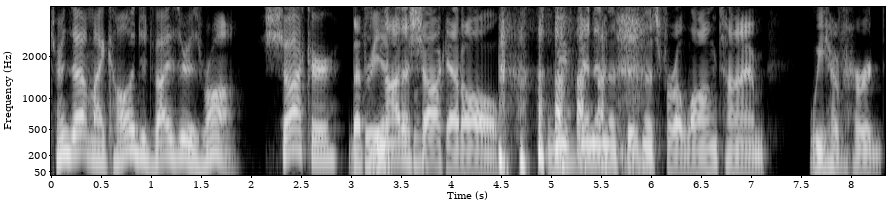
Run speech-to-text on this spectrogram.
Turns out my college advisor is wrong. Shocker. That's Three not a shock at all. We've been in this business for a long time. We have heard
